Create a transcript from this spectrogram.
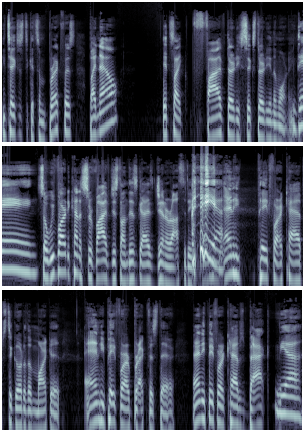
He takes us to get some breakfast. By now, it's like 5.30, 6.30 in the morning. Dang. So we've already kind of survived just on this guy's generosity. And he- Yeah. and he paid for our cabs to go to the market. And he paid for our breakfast there. And he paid for our cabs back Yeah.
